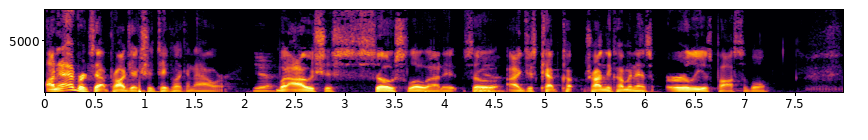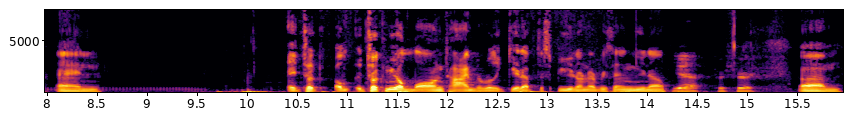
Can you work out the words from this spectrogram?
on average, that project should take like an hour. Yeah. But I was just so slow at it. So Yeah. I just kept co- trying to come in as early as possible. And it took a, it took me a long time to really get up to speed on everything, you know. Yeah, for sure. Um,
